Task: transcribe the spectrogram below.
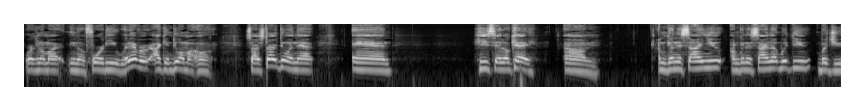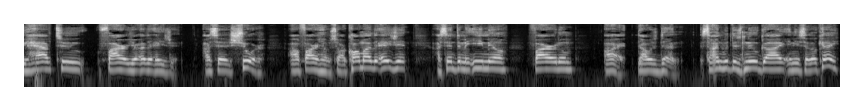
working on my you know 40, whatever I can do on my own. So I started doing that, and he said, okay, um, I'm gonna sign you. I'm gonna sign up with you, but you have to fire your other agent. I said, sure. I'll fire him. So I called my other agent. I sent him an email, fired him. All right, that was done. Signed with this new guy, and he said, okay,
